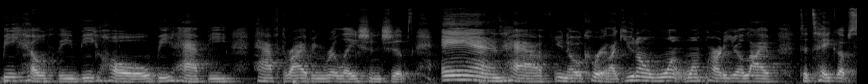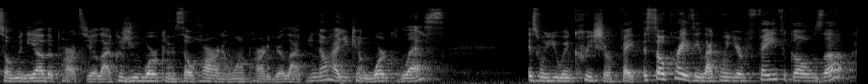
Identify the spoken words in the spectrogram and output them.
be healthy, be whole, be happy, have thriving relationships, and have you know a career. Like you don't want one part of your life to take up so many other parts of your life because you're working so hard in one part of your life. You know how you can work less is when you increase your faith. It's so crazy. Like when your faith goes up,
